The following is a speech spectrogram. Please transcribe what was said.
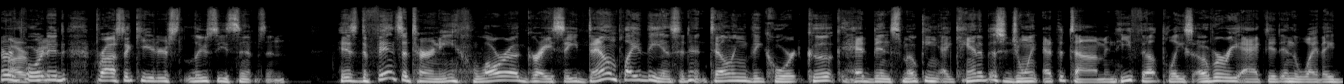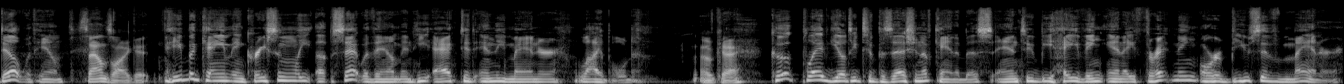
Reported prosecutor Lucy Simpson. His defense attorney, Laura Gracie, downplayed the incident, telling the court Cook had been smoking a cannabis joint at the time and he felt police overreacted in the way they dealt with him. Sounds like it. He became increasingly upset with them and he acted in the manner libeled. Okay. Cook pled guilty to possession of cannabis and to behaving in a threatening or abusive manner.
